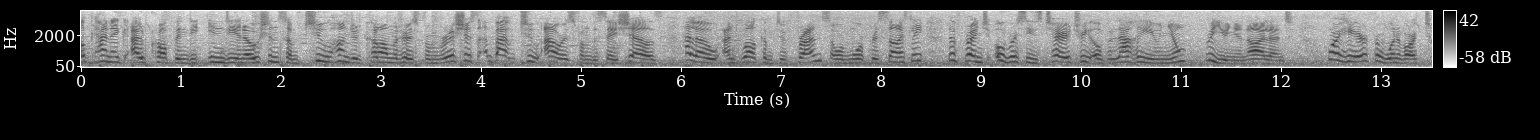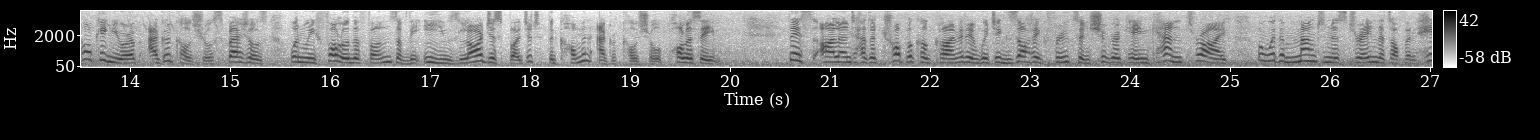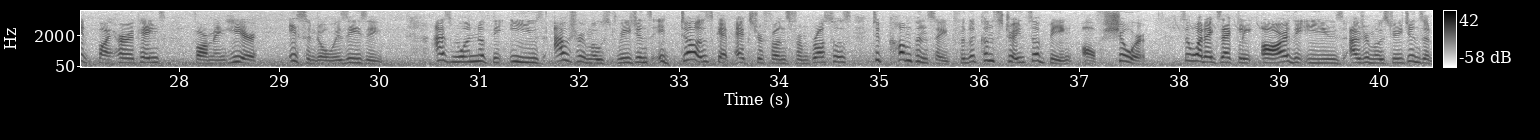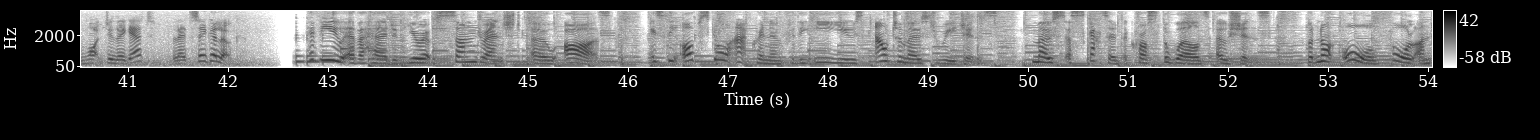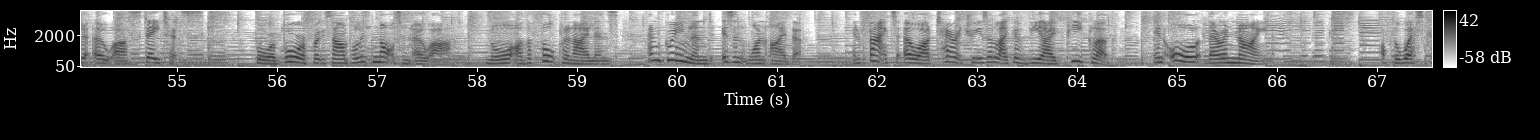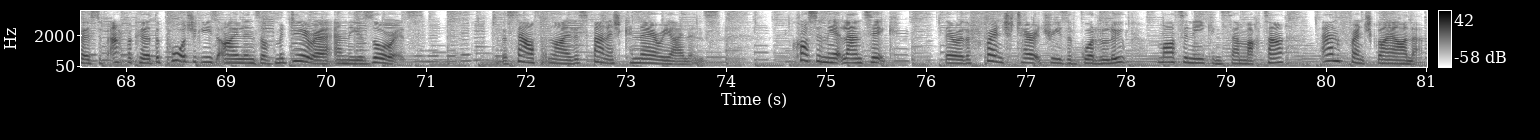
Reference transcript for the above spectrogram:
Volcanic outcrop in the Indian Ocean, some 200 kilometres from Mauritius, about two hours from the Seychelles. Hello and welcome to France, or more precisely, the French overseas territory of La Réunion, Reunion Island. We're here for one of our Talking Europe agricultural specials, when we follow the funds of the EU's largest budget, the Common Agricultural Policy. This island has a tropical climate in which exotic fruits and sugarcane can thrive, but with a mountainous terrain that's often hit by hurricanes, farming here isn't always easy. As one of the EU's outermost regions, it does get extra funds from Brussels to compensate for the constraints of being offshore. So what exactly are the EU's outermost regions and what do they get? Let's take a look. Have you ever heard of Europe's sun-drenched ORs? It's the obscure acronym for the EU's outermost regions. Most are scattered across the world's oceans, but not all fall under OR status. Bora Bora, for example, is not an OR, nor are the Falkland Islands, and Greenland isn't one either. In fact, OR territories are like a VIP club. In all, there are nine. Off the west coast of Africa, the Portuguese islands of Madeira and the Azores. To the south lie the Spanish Canary Islands. Crossing the Atlantic, there are the French territories of Guadeloupe, Martinique and Saint Martin, and French Guiana.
